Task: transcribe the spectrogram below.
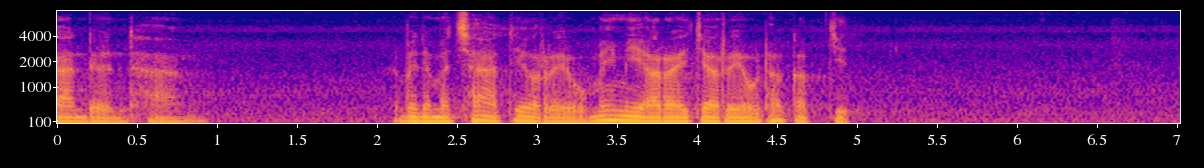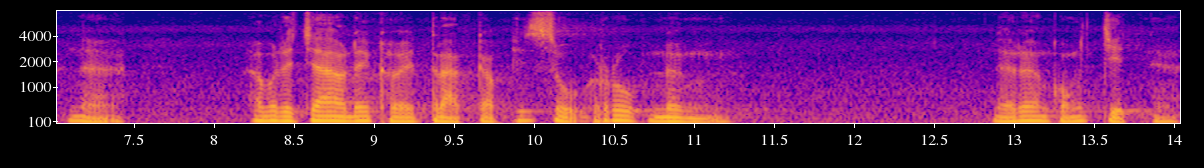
การเดินทางเป็นธรรมชาติที่เร็ว ไม่มีอะไรจะเร็วเท่ากับจิตนะ ระพุทธเจ้าได้เคยตรัสกับพิสุรูปหนึ่ง ในเรื่องของจิตเนี่ย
